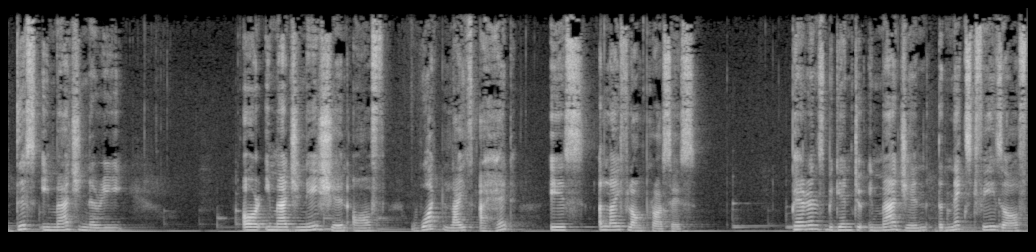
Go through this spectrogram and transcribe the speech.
this imaginary or imagination of what lies ahead is a lifelong process. Parents begin to imagine the next phase of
